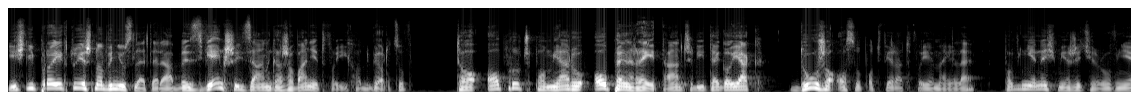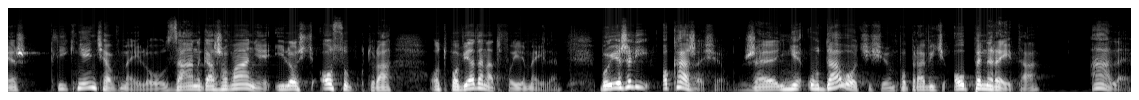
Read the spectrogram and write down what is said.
Jeśli projektujesz nowy newsletter, aby zwiększyć zaangażowanie Twoich odbiorców, to oprócz pomiaru open rate'a, czyli tego, jak dużo osób otwiera Twoje maile, powinieneś mierzyć również kliknięcia w mailu, zaangażowanie, ilość osób, która odpowiada na Twoje maile. Bo jeżeli okaże się, że nie udało Ci się poprawić open rate'a, ale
